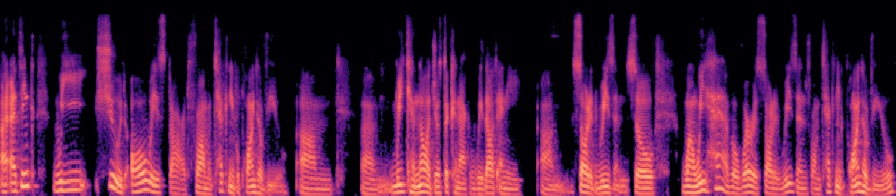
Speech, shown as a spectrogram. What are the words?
I, I, think we should always start from a technical point of view. Um, um we cannot just connect without any um, solid reason. So when we have a very solid reason from technical point of view,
